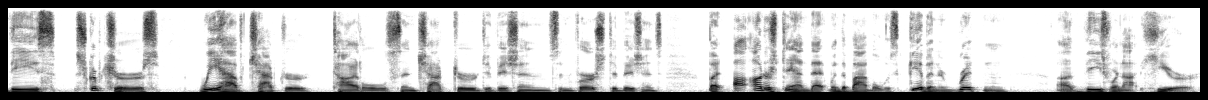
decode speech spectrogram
these scriptures we have chapter titles and chapter divisions and verse divisions, but understand that when the Bible was given and written, uh, these were not here.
